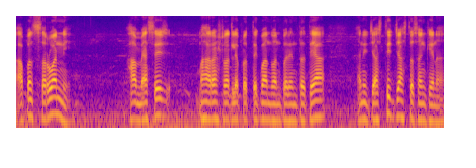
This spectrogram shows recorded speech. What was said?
आपण सर्वांनी हा मॅसेज महाराष्ट्रातल्या प्रत्येक बांधवांपर्यंत द्या आणि जास्तीत जास्त संख्येनं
